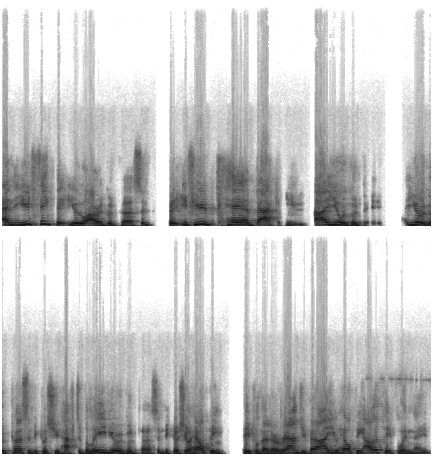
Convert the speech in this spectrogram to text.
and you think that you are a good person but if you pare back you, are you a good you're a good person because you have to believe you're a good person because you're helping people that are around you. But are you helping other people in need?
